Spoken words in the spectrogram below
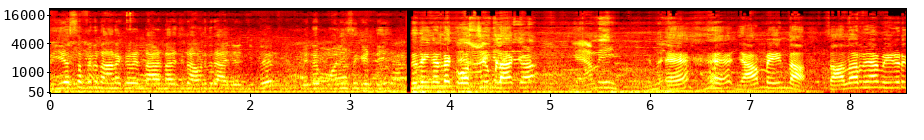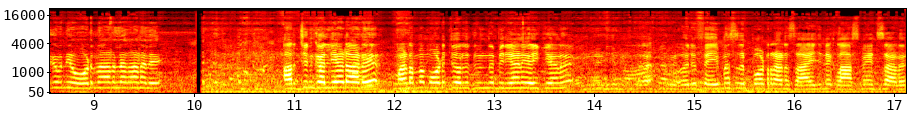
ബി എസ് എഫിന് നാണക്കേട് ഉണ്ടാകേണ്ടത് അവിടുന്ന് രാജിവെച്ചിട്ട് പിന്നെ പോലീസ് കിട്ടി. ഇത് നിങ്ങളുടെ കോസ്റ്റ്യൂം ബ്ലാക്കാ ഞാൻ മെയിൻ സാധാരണ ഞാൻ വീഡിയോ എടുക്കുമ്പോൾ നീ ഓടുന്നതാണല്ലോ കാണൽ. അർജുൻ കല്യാടാണ് മണമ്പം ഓഡിറ്റോറിയത്തിൽ നിന്ന് ബിരിയാണി കഴിക്കുകയാണ്. ഒരു ഫേമസ് റിപ്പോർട്ടറാണ് സായിജിന്റെ ക്ലാസ്മേറ്റ്സ് ആണ്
